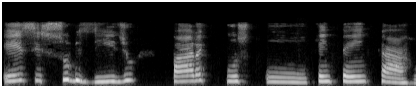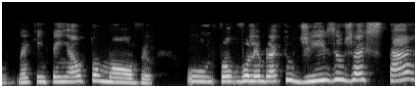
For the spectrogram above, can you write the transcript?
esse subsídio para os, o, quem tem carro, né, quem tem automóvel. O, vou, vou, lembrar que o diesel já está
